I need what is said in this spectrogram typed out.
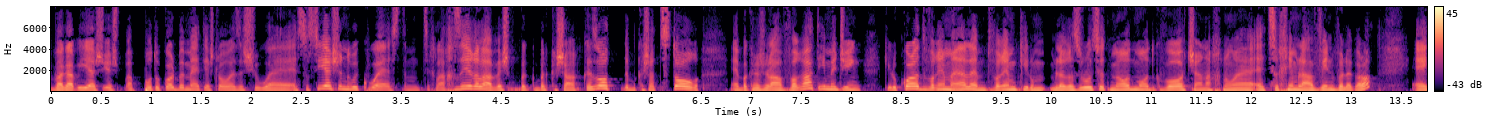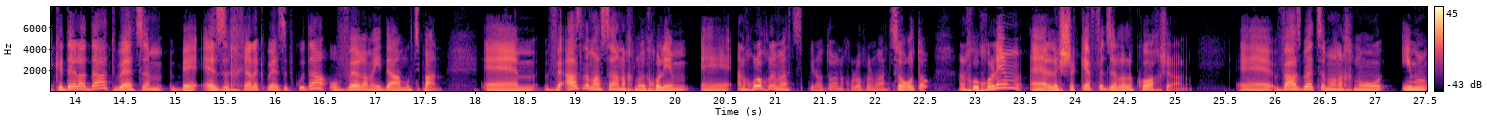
ואגב, יש, יש, הפרוטוקול באמת, יש לו איזשהו association request, צריך להחזיר אליו, יש בקשה כזאת, בקשת store, בקשה של העברת imaging, כאילו כל הדברים האלה הם דברים כאילו לרזולוציות מאוד מאוד גבוהות שאנחנו צריכים להבין ולגלות, כדי לדעת בעצם באיזה חלק, באיזה פקודה עובר המידע המוצפן. ואז למעשה אנחנו יכולים, אנחנו לא יכולים להצפין אותו, אנחנו לא יכולים לעצור אותו, אנחנו יכולים לשקף את זה ללקוח שלנו. ואז בעצם אנחנו, אם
